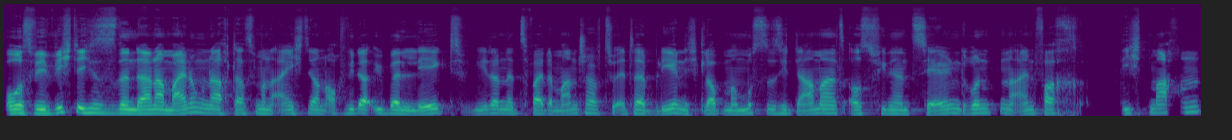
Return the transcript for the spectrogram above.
Boris, wie wichtig ist es denn deiner Meinung nach, dass man eigentlich dann auch wieder überlegt, wieder eine zweite Mannschaft zu etablieren? Ich glaube, man musste sie damals aus finanziellen Gründen einfach dicht machen,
